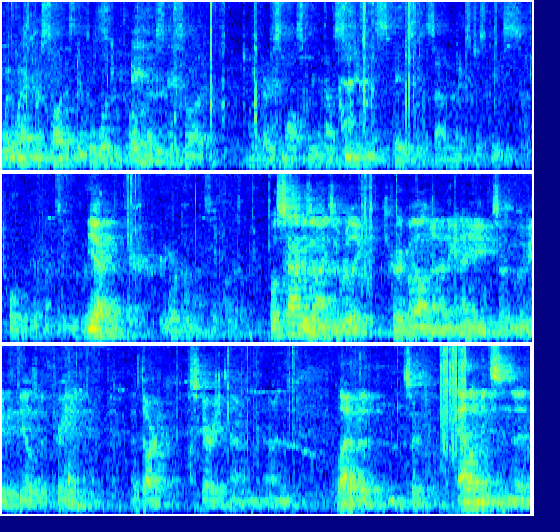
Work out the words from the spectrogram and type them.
when, when I first saw this, it was a work in progress, and I saw it on a very small screen. Now seeing it in space with the sound mix just makes a total difference, and you really Yeah. work on that so hard. Well, sound design is a really critical element, I think, in any sort of movie that deals with creating a dark, scary tone. You know? And a lot of the sort of elements in the,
